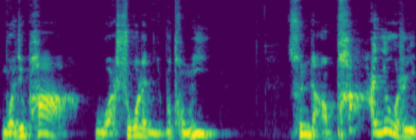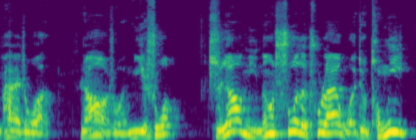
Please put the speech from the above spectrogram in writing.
我就怕我说了你不同意。”村长啪又是一拍桌子，然后说：“你说，只要你能说得出来，我就同意。”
